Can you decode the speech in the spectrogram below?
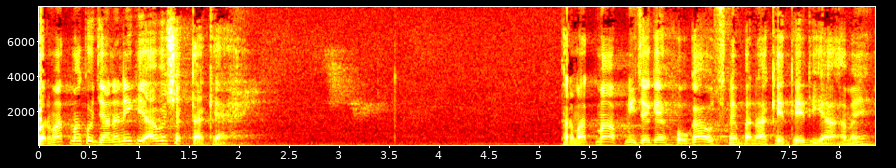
परमात्मा को जानने की आवश्यकता क्या है? परमात्मा अपनी जगह होगा, उसने बना के दे दिया हमें,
